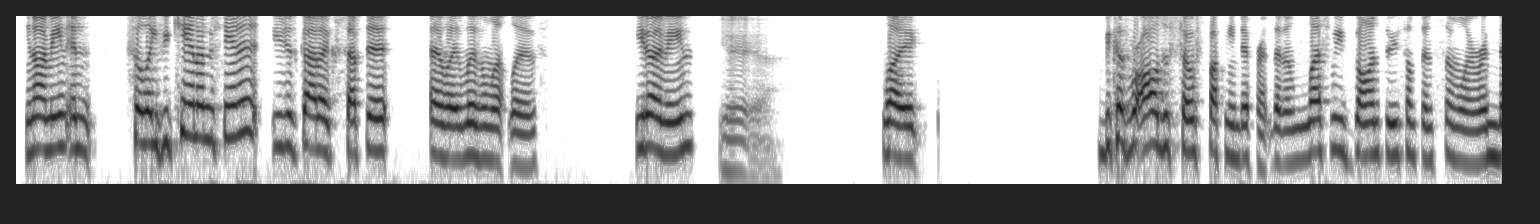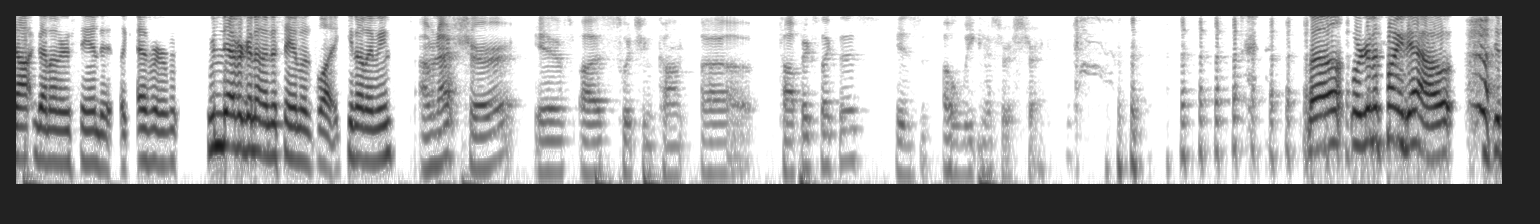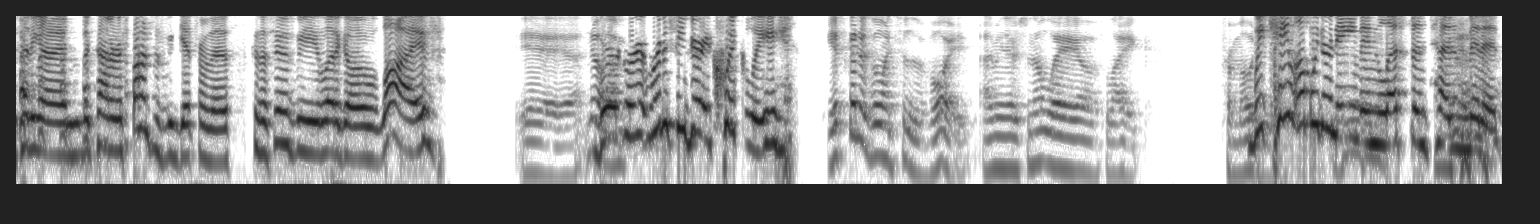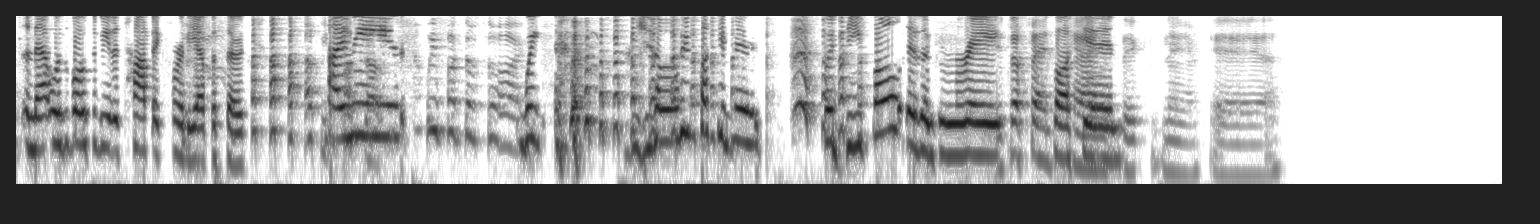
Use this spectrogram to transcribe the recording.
You know what I mean? And so like if you can't understand it, you just gotta accept it and like live and let live. You know what I mean? Yeah, yeah, yeah. Like because we're all just so fucking different that unless we've gone through something similar, we're not gonna understand it. Like ever we're never gonna understand what it's like. You know what I mean? I'm not sure if us switching com- uh, topics like this is a weakness or a strength. Well, we're gonna find out depending on the kind of responses we get from this. Because as soon as we let it go live, yeah, yeah, yeah. No, we're, we're, we're gonna see very quickly. It's gonna go into the void. I mean, there's no way of like promoting. We came up with your name in less than 10 minutes, and that was supposed to be the topic for the episode. I fucked up. mean, we fucked up so hard. we, yeah, we fucking did. But default is a great. it's a fantastic name. Yeah, yeah, yeah.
